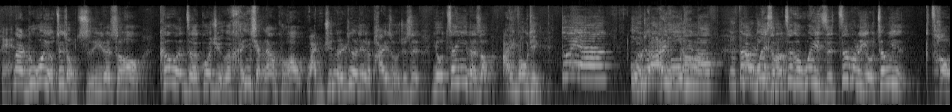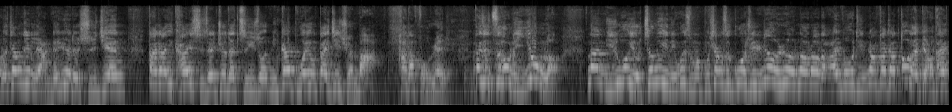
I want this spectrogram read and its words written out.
对。那如果有这种质疑的时候，柯文哲过去有个很响亮的口号，婉君的热烈的拍手，就是有争议的时候，I voting。对啊，我们就 I voting 啊。那为什么这个位置这么的有争议？吵了将近两个月的时间，大家一开始在就在质疑说，你该不会用代际权吧？他他否认，但是之后你用了。那你如果有争议，你为什么不像是过去热热闹闹的 i voting，让大家都来表态？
